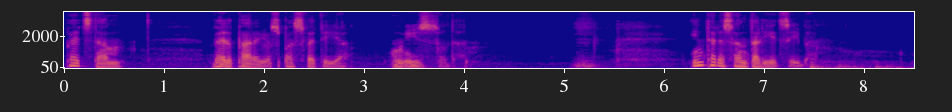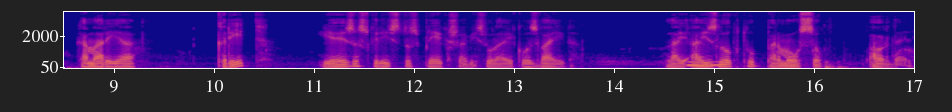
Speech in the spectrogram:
Pēc tam vēl pārējos pasvetīja un izzuda. Interesanta liecība, ka Marija krīt Jēzus Kristus priekšā visu laiku uz vaiga, lai mm. aizlūgtu par mūsu ordeni.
